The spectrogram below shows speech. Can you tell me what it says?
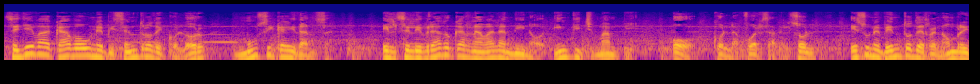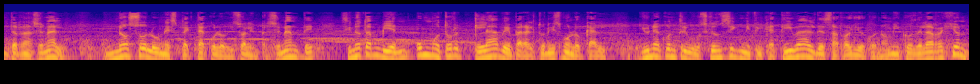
se lleva a cabo un epicentro de color, música y danza. El celebrado carnaval andino Inti Mampi, o Con la Fuerza del Sol, es un evento de renombre internacional, no solo un espectáculo visual impresionante, sino también un motor clave para el turismo local y una contribución significativa al desarrollo económico de la región,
